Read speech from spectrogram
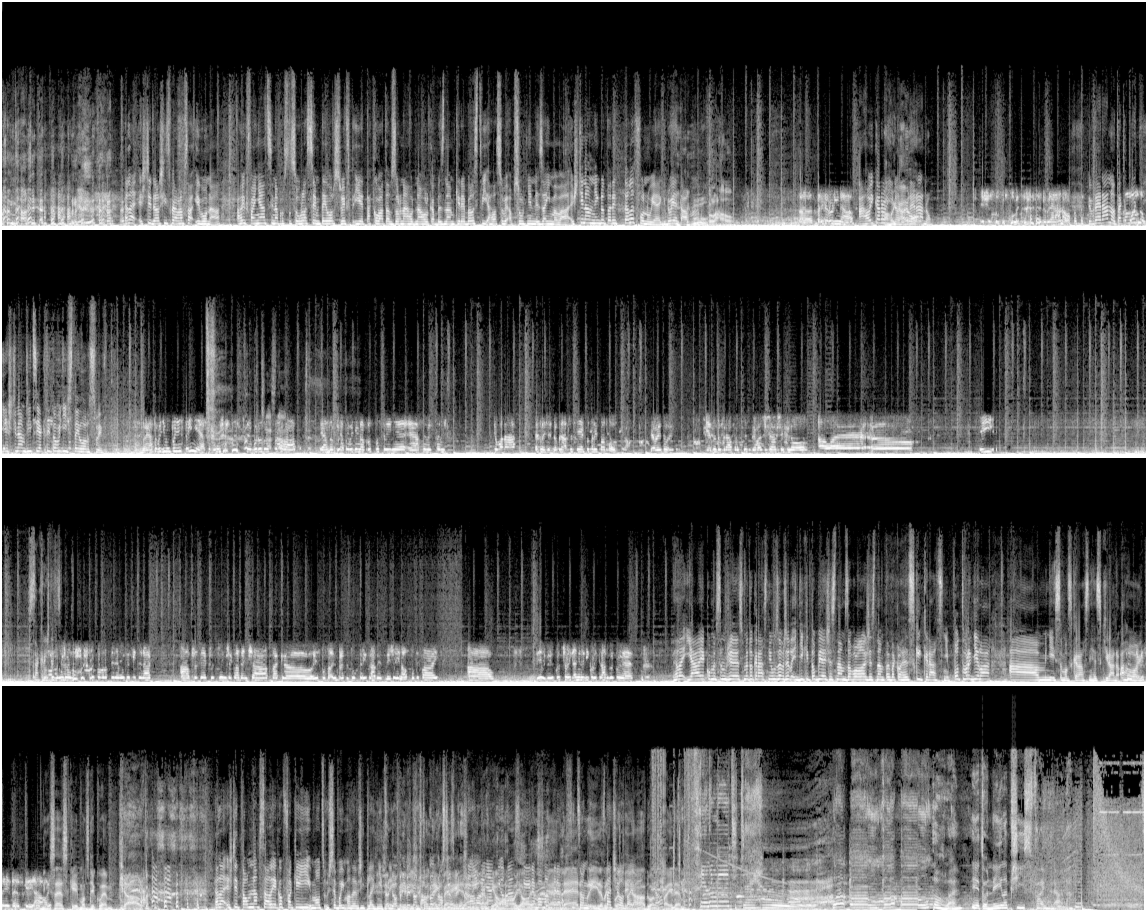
Hele, ještě další zpráva napsala Ivona. Ahoj fajňáci, naprosto souhlasím. Taylor Swift je taková ta vzorná hodná holka bez známky rebelství a hlasově absolutně nezajímavá. Ještě nám někdo tady telefonuje. Kdo je tam? uh, wow. Uh, tady Karolína, Ahoj Karolíno, Ahoj, Kájo. dobré ráno. Ještě se to slumit. Dobré ráno. Dobré ráno, tak pojď ještě nám říct, jak ty to vidíš s Taylor Swift. No já to vidím úplně stejně, já se bohužel nebudu zastávat. Já to, já to vidím naprosto stejně, já si myslím, že Jovaná, takhle, že dobrá, přesně jak to tady padlo. Jo, je to, je to dobrá prostě zpěvačka a všechno, ale uh, její, Sakryš, teď bohužel to prostě nemůžu říct jinak. A přesně jak přesně jim řekla Denča, tak uh, je spousta interpretů, který právě běžejí na Spotify a je, jako člověk ani neví, kolikrát kdo to je. Hele, já jako myslím, že jsme to krásně uzavřeli i díky tobě, že jsi nám zavolala, že jsi nám tak takhle hezky krásně potvrdila a měj se moc krásně hezký ráno. Ahoj. Taky se mějte hezky. Ahoj. Měj se hezky, moc děkujem. Čau. Hele, ještě Tom napsal, jako fakt její moc, už se bojím otevřít lednici. No dobrý, Ježíš, to už to nech prostě tak nějaký jo, otázky, jo, nebo mám jasně. teda Ne, dobrý, songy? dobrý, Stačilo počkej to, jo? dál, Dua? Lipa, jedem. Tohle je to nejlepší z Fajn rána.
